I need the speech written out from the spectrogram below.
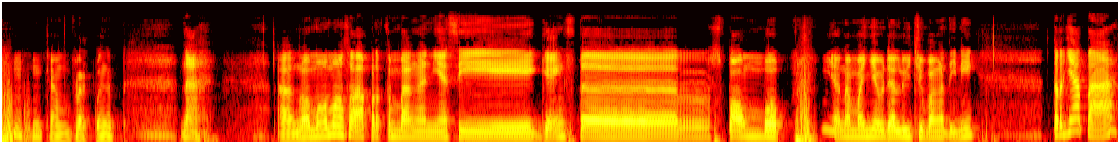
kampret banget nah uh, ngomong-ngomong soal perkembangannya si gangster SpongeBob yang namanya udah lucu banget ini ternyata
